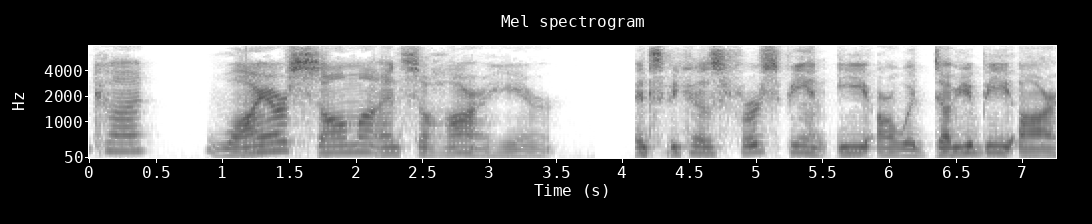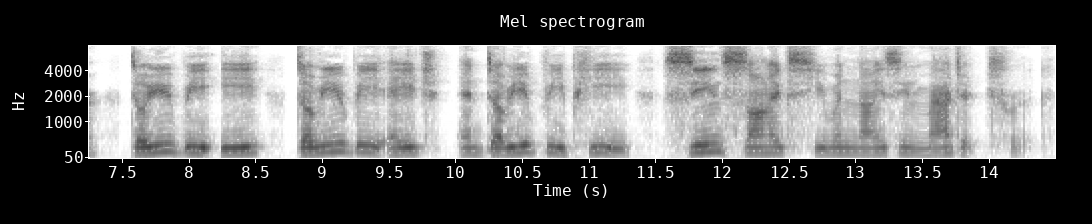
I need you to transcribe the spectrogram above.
Cut, why are Salma and Sahara here? It's because First B and E are with WBR, WBE, WBH, and WBP seeing Sonic's humanizing magic trick.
